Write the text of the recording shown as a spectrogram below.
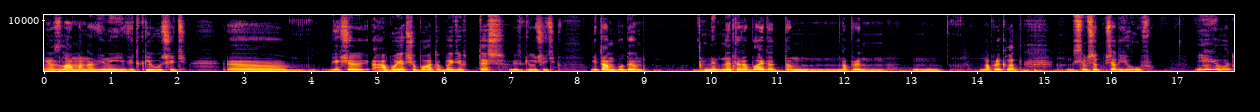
е, зламана, він її відключить. Е, якщо, або якщо багато бедів теж відключить. І там буде не, не терабайт, а там, напри, наприклад, 750 гігов. І от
